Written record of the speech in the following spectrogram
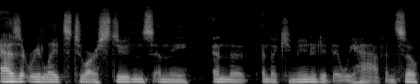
as it relates to our students and the and the and the community that we have. And so,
